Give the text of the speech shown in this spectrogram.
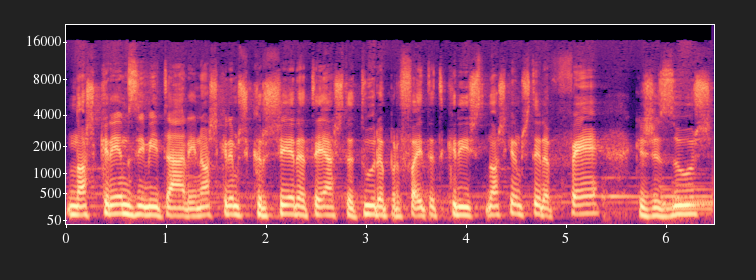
nós queremos imitar e nós queremos crescer até à estatura perfeita de Cristo. Nós queremos ter a fé que Jesus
